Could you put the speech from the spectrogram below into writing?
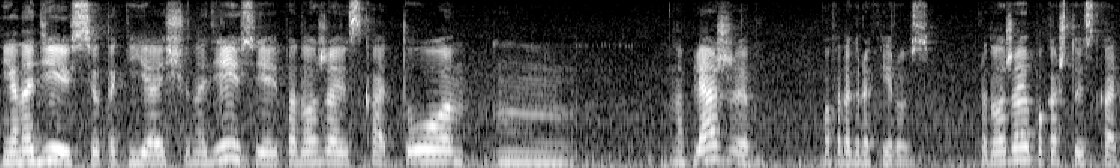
я надеюсь, все-таки я еще надеюсь, я продолжаю искать, то на пляже пофотографируюсь. Продолжаю пока что искать.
